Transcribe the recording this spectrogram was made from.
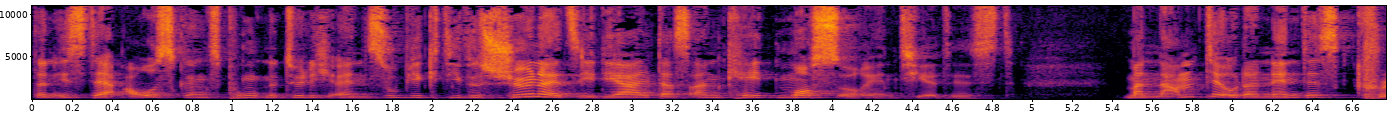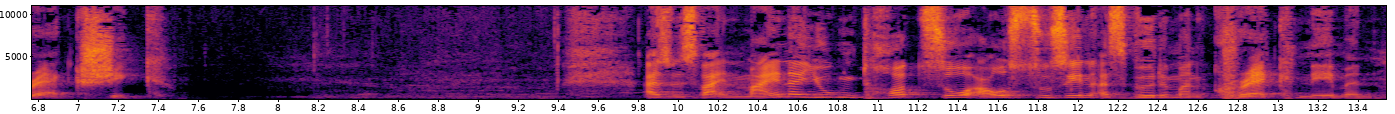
dann ist der Ausgangspunkt natürlich ein subjektives Schönheitsideal, das an Kate Moss orientiert ist. Man nannte oder nennt es Crack Chic. Also es war in meiner Jugend hot so auszusehen, als würde man Crack nehmen.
